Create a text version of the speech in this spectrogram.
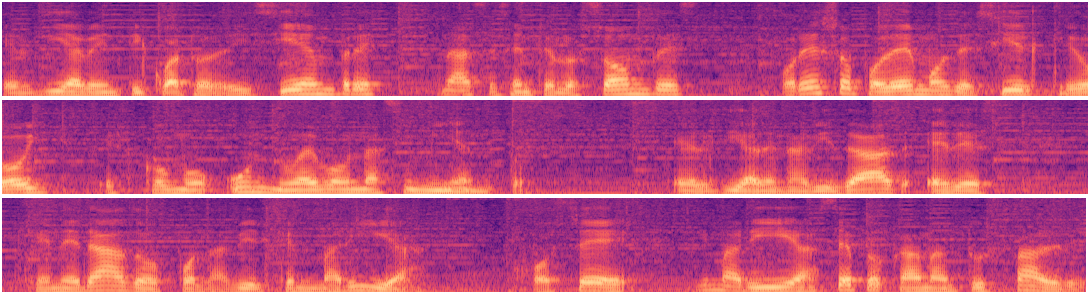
El día 24 de diciembre naces entre los hombres por eso podemos decir que hoy es como un nuevo nacimiento. El día de Navidad eres generado por la Virgen María. José y María se proclaman tus padres.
